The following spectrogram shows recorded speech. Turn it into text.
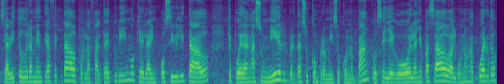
se ha visto duramente afectado por la falta de turismo que le ha imposibilitado que puedan asumir ¿verdad? sus compromisos con los bancos. Se llegó el año pasado a algunos acuerdos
